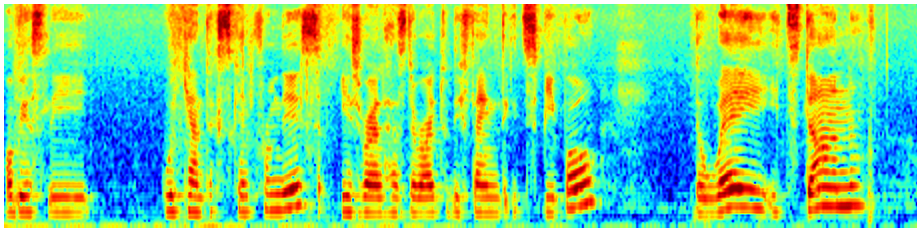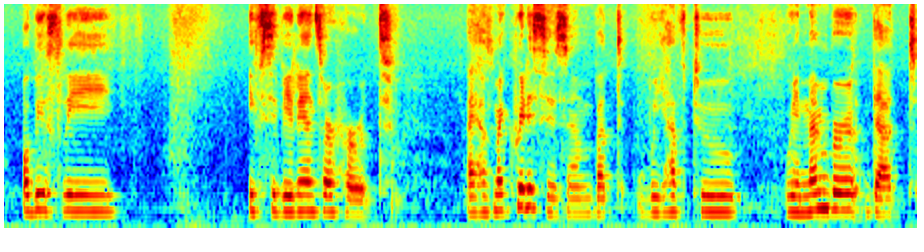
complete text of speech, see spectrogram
Obviously, we can't escape from this. Israel has the right to defend its people. The way it's done, obviously, if civilians are hurt, I have my criticism, but we have to remember that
